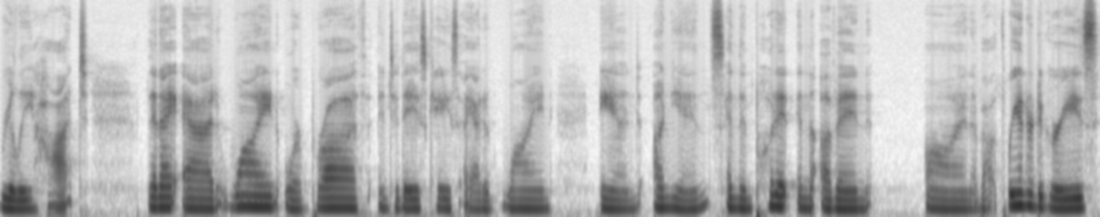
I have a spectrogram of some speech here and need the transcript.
really hot. Then I add wine or broth. In today's case, I added wine and onions and then put it in the oven on about 300 degrees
